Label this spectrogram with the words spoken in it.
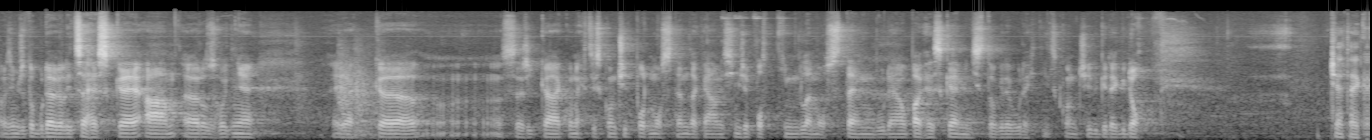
já myslím, že to bude velice hezké a rozhodně jak se říká, jako nechci skončit pod mostem, tak já myslím, že pod tímhle mostem bude naopak hezké místo, kde bude chtít skončit kde kdo. ČTK.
